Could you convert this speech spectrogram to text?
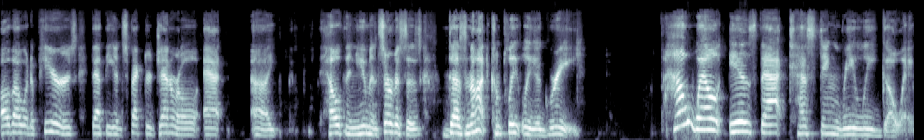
Although it appears that the inspector general at uh, Health and Human Services does not completely agree how well is that testing really going?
